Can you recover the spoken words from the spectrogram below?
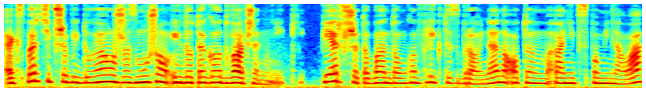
Eksperci przewidują, że zmuszą ich do tego dwa czynniki. Pierwszy to będą konflikty zbrojne, no o tym pani wspominała.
